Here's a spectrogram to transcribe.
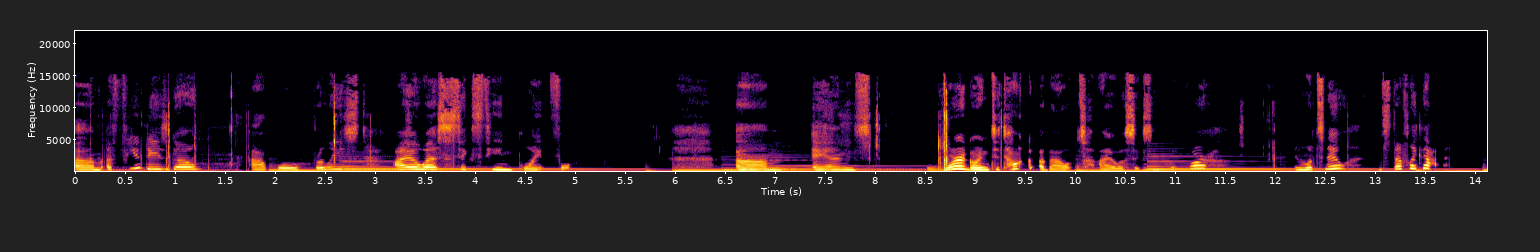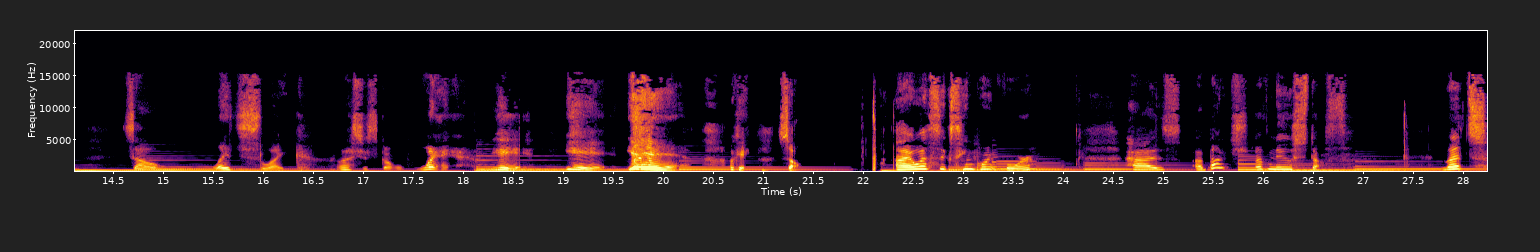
um, a few days ago, Apple released iOS 16.4. Um, and we're going to talk about iOS 16.4 and what's new and stuff like that. So let's like let's just go where yeah yeah yeah. Okay, so iOS 16.4 has a bunch of new stuff. Let's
